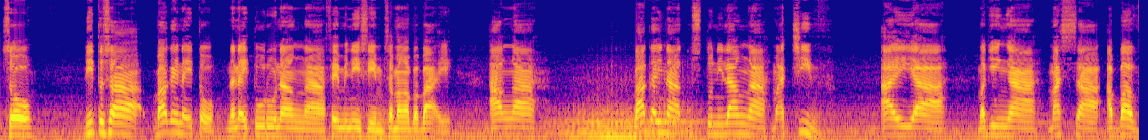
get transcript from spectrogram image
So dito sa bagay na ito na naituro ng uh, feminism sa mga babae ang uh, bagay na gusto nilang uh, ma-achieve ay uh, maging uh, mas uh, above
